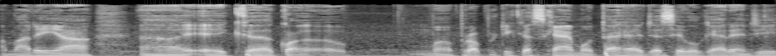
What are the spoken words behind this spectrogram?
ہمارے یہاں ایک پراپرٹی کا اسکیم ہوتا ہے، جیسے وہ کہہ رہے ہیں جی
